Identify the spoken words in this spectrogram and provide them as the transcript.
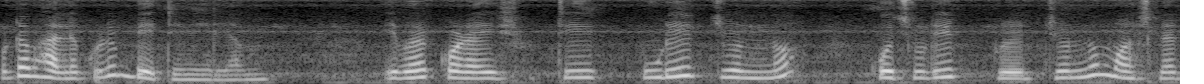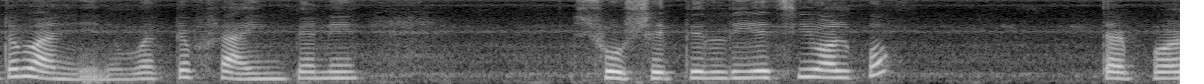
ওটা ভালো করে বেটে নিলাম। এবার কড়াইশুঁটির পুরের জন্য, কচুরির পুরের জন্য মশলাটা বানিয়ে নেব। একটা ফ্রাইং প্যানে সর্ষের তেল দিয়েছি অল্প। তারপর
